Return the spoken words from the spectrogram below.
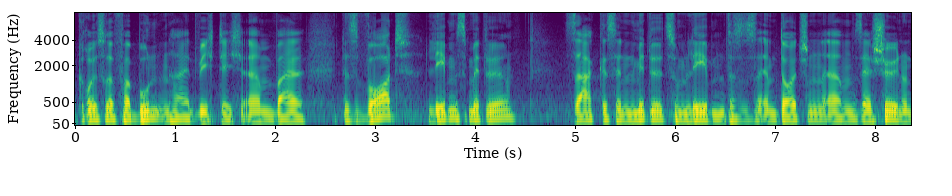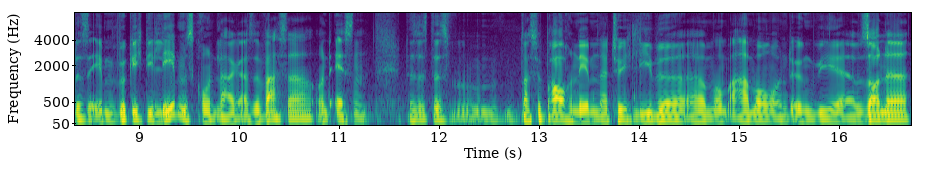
größere Verbundenheit wichtig, ähm, weil das Wort Lebensmittel sagt, es sind Mittel zum Leben. Das ist im Deutschen ähm, sehr schön und das ist eben wirklich die Lebensgrundlage, also Wasser und Essen. Das ist das, was wir brauchen, neben natürlich Liebe, ähm, Umarmung und irgendwie äh, Sonne.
